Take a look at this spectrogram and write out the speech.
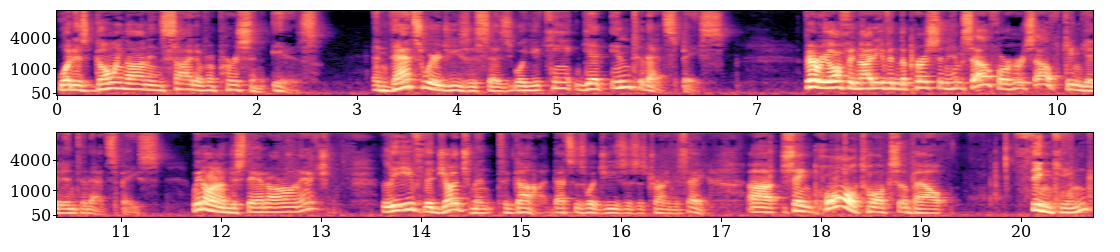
What is going on inside of a person is. And that's where Jesus says, well, you can't get into that space. Very often, not even the person himself or herself can get into that space. We don't understand our own actions. Leave the judgment to God. That's what Jesus is trying to say. Uh, St. Paul talks about thinking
